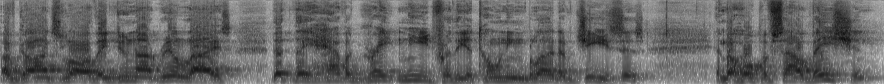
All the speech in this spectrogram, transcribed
of God's law, they do not realize that they have a great need for the atoning blood of Jesus. And the hope of salvation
